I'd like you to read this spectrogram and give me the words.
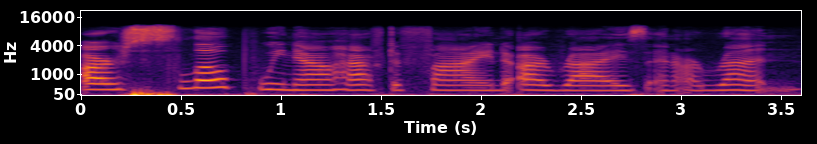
Our slope we now have to find our rise and our run.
